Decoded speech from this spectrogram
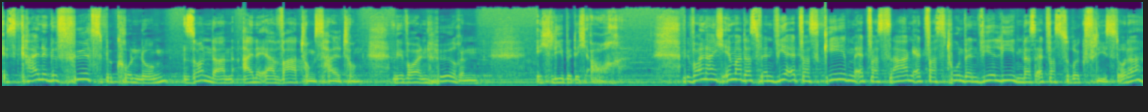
ist keine Gefühlsbekundung, sondern eine Erwartungshaltung. Wir wollen hören, ich liebe dich auch. Wir wollen eigentlich immer, dass wenn wir etwas geben, etwas sagen, etwas tun, wenn wir lieben, dass etwas zurückfließt, oder?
